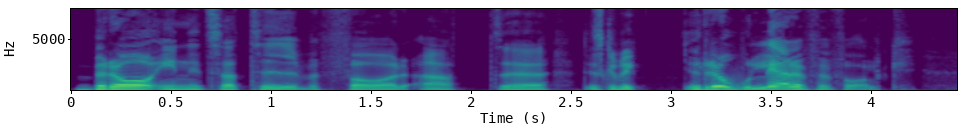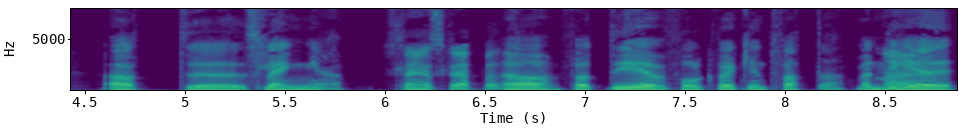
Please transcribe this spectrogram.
bra initiativ för att eh, det ska bli roligare för folk att eh, slänga. Slänga skräpet. Ja, för att det, folk verkar inte fatta. Men det Nej. är,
